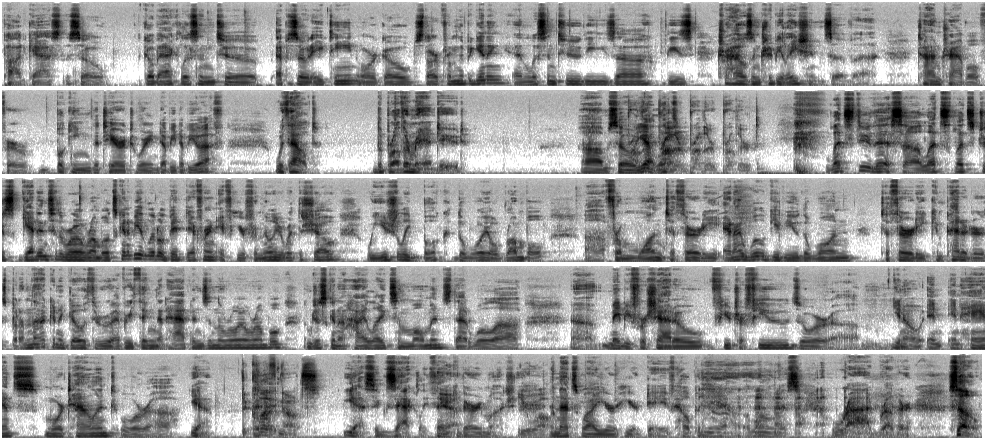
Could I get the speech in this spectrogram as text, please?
podcast, so go back, listen to episode 18, or go start from the beginning and listen to these uh, these trials and tribulations of uh, time travel for booking the territory in WWF without the brother man dude. Um, so yeah, brother, brother, brother. let's do this. Uh, let's let's just get into the Royal Rumble. It's going to be a little bit different if you're familiar with the show. We usually book the Royal Rumble uh, from one to thirty, and I will give you the one to thirty competitors, but I'm not going to go through everything that happens in the Royal Rumble. I'm just going to highlight some moments that will. Uh, uh, maybe foreshadow future feuds, or um, you know, en- enhance more talent, or uh, yeah, The Cliff Notes. Yes, exactly. Thank Yeah. you very much. You're welcome. And that's why you're here, Dave, helping me out along this ride, brother. So,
